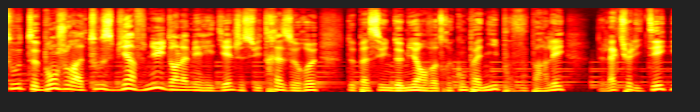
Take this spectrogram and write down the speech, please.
toutes, bonjour à tous, bienvenue dans la Méridienne. Je suis très heureux de passer une demi-heure en votre compagnie pour vous parler de l'actualité.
